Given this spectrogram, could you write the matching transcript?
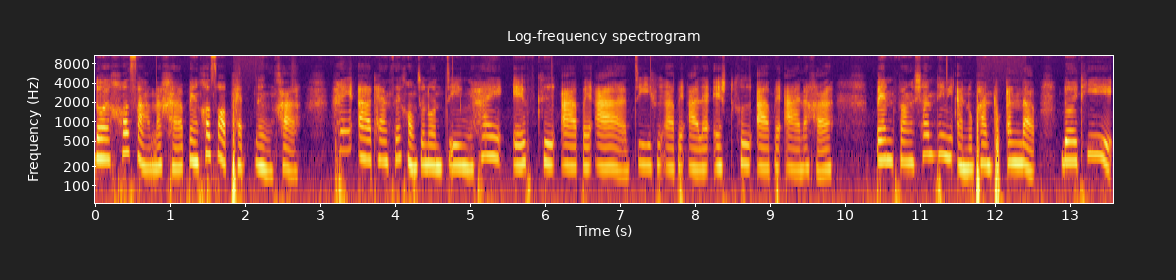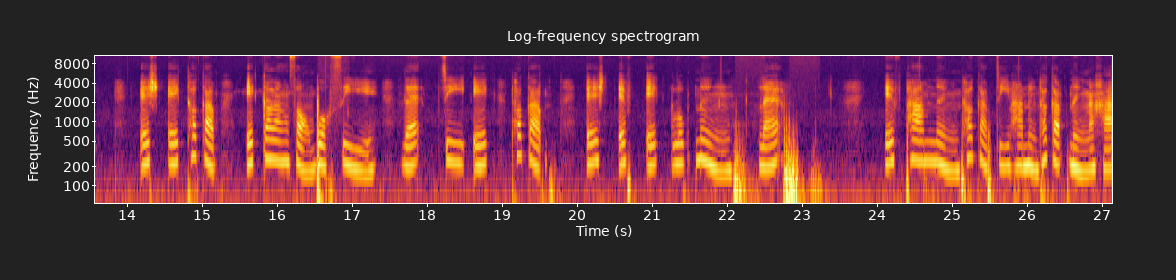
โดยข้อ 3 นะคะ เป็นข้อสอบแพท1ค่ะ ให้ r แทนเซตของจำนวนจริง ให้ f คือ r ไป r g คือ r ไป r และ h คือ r ไป r นะคะ เป็นฟังก์ชันที่มีอนุพันธ์ทุกอันดับ โดยที่ hx เท่ากับ x กำลัง2บวก 4 และ gx เท่ากับ hfx ลบ 1 และ f พาม1เท่ากับ g พาม1เท่ากับ 1 นะคะ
